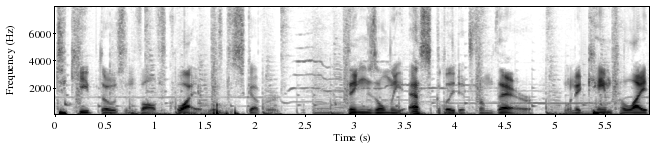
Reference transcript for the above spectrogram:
to keep those involved quiet was discovered. Things only escalated from there when it came to light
